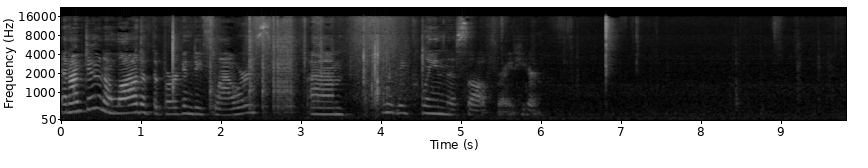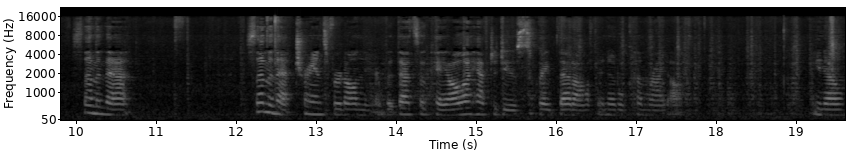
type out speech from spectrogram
And I'm doing a lot of the burgundy flowers. Um, let me clean this off right here. Some of that, some of that transferred on there, but that's okay. All I have to do is scrape that off and it'll come right off. You know,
